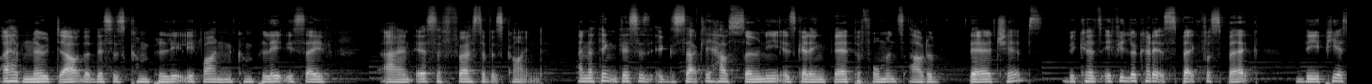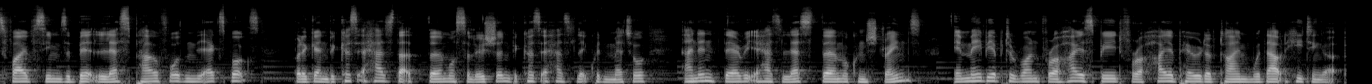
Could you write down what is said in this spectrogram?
I have no doubt that this is completely fine and completely safe, and it's the first of its kind. And I think this is exactly how Sony is getting their performance out of their chips. Because if you look at it spec for spec, the PS5 seems a bit less powerful than the Xbox, but again, because it has that thermal solution, because it has liquid metal, and in theory it has less thermal constraints, it may be able to run for a higher speed for a higher period of time without heating up.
